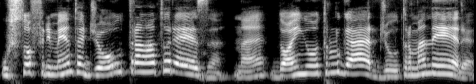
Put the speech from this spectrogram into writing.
o sofrimento é de outra natureza, né? Dói em outro lugar, de outra maneira.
